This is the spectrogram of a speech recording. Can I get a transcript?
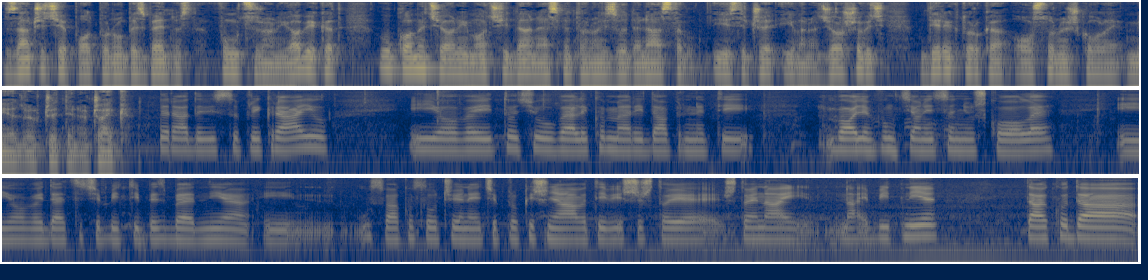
znači će potpunu bezbednost, funkcionalni objekat u kome će oni moći da nesmetano izvode nastavu, ističe Ivana Đošović, direktorka osnovne škole Mijedrag Četina Čajka. Radovi su pri kraju i ovaj, to će u velikoj meri doprineti boljem funkcionisanju škole i ovaj, deca će biti bezbednija i u svakom slučaju neće prokišnjavati više što je, što je naj, najbitnije. Tako da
